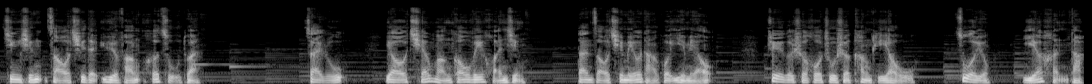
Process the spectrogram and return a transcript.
进行早期的预防和阻断。再如，要前往高危环境，但早期没有打过疫苗，这个时候注射抗体药物作用也很大。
